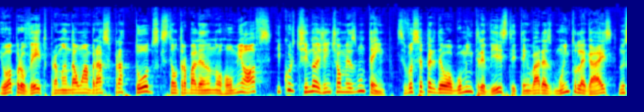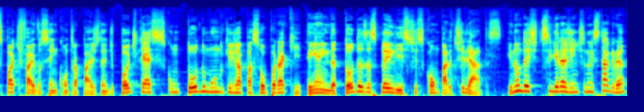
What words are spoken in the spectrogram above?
Eu aproveito para mandar um abraço para todos que estão trabalhando no home office e curtindo a gente ao mesmo tempo. Se você perdeu alguma entrevista e tem várias muito legais, no Spotify você encontra a página de podcasts com todo mundo que já passou por aqui. Tem ainda todas as playlists compartilhadas. E não deixe de seguir a gente no Instagram,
